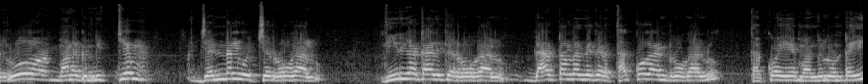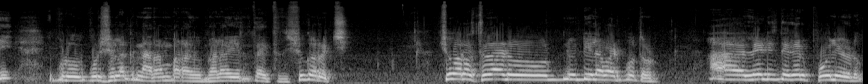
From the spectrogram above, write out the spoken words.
రో మనకు నిత్యం జనరల్గా వచ్చే రోగాలు దీర్ఘకాలిక రోగాలు డాక్టర్ల దగ్గర తక్కువ కాని రోగాలు తక్కువ ఏ మందులు ఉంటాయి? ఇప్పుడు పురుషులకు నరం బల బలహీనత అవుతుంది. షుగర్ వచ్చి. షుగర్ వస్తున్నాడు డీలా పడిపోతాడు. ఆ లేడీస్ దగ్గర పోలేడు.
